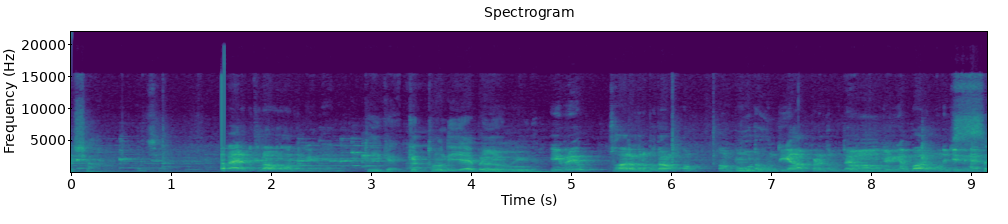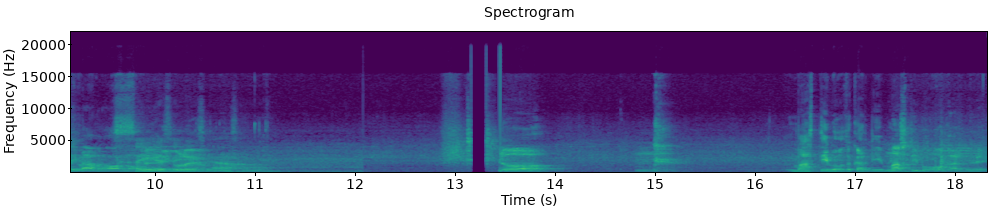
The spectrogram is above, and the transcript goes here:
ਅੱਛਾ। ਅੱਛਾ। ਪੈਟ ਫਲਾਵਰ ਹੋਮ ਕਹਿੰਦੇ ਆ ਠੀਕ ਹੈ। ਕਿੱਥੋਂ ਦੀ ਹੈ ਬਈ ਇਹ. ਬਰੀਡ ਇਹ ਵੀਰੇ ਸਾਰਾ ਤੁਹਾਨੂੰ ਪਤਾ ਇੰਪੋਰਟ ਹੁੰਦੀਆਂ ਆਪਣੇ ਤੋਂ ਤਾਂ ਹਾਂ। ਜਿਹੜੀਆਂ ਬਾਹਰੋਂ ਹੁੰਦੀਆਂ ਜਿੰਨੀਆਂ ਫਲਾਵਰ ਹਾਰਨ ਸਹੀ ਹੈ ਸਹੀ ਹੈ ਸਹੀ ਹੈ, ਹਾਂ। ਹੈ। ਲੋ ਹੂੰ। ਮਸਤੀ ਬਹੁਤ ਕਰਦੀ ਹੈ ਬਈ। ਮਸਤੀ ਬਹੁਤ ਕਰਦੇ ਵੀਰੇ।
